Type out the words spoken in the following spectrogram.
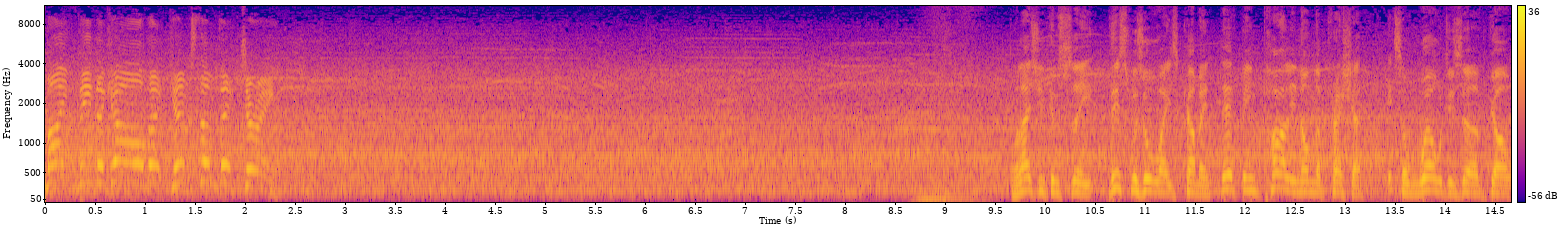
Might be the goal that gives them victory. Well, as you can see, this was always coming. They've been piling on the pressure. It's a well-deserved goal.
